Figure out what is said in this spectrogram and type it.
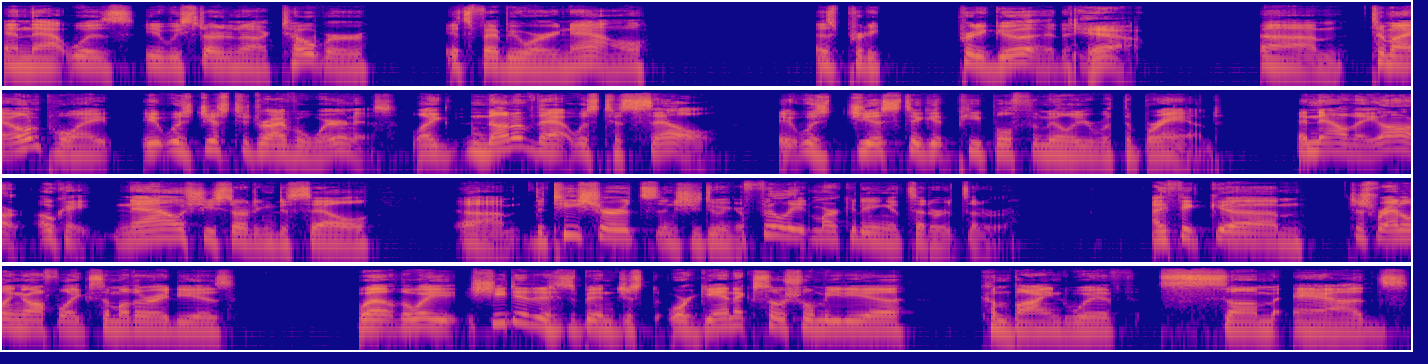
And that was, you know, we started in October. It's February now. That's pretty, pretty good. Yeah. Um, to my own point, it was just to drive awareness. Like none of that was to sell. It was just to get people familiar with the brand. And now they are. Okay, now she's starting to sell um, the t-shirts and she's doing affiliate marketing, et cetera, et cetera. I think um, just rattling off like some other ideas. Well, the way she did it has been just organic social media combined with some ads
